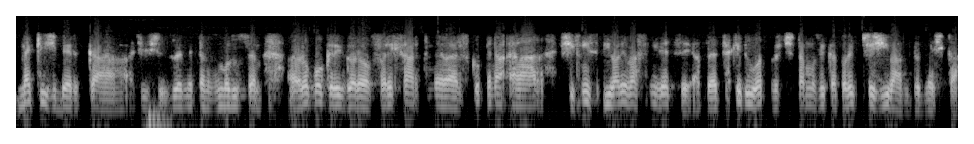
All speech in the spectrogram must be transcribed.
Meky Žběrka, ať už s ten s modusem, Robo Grigorov, Richard Miller, skupina Elán, všichni zpívali vlastní věci. A to je taky důvod, proč ta muzika tolik přežívá do dneška.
